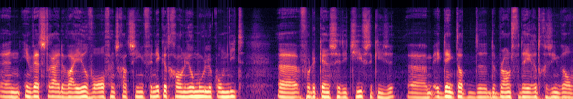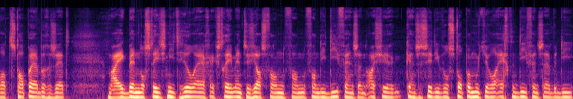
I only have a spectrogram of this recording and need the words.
En in wedstrijden waar je heel veel offense gaat zien, vind ik het gewoon heel moeilijk om niet uh, voor de Kansas City Chiefs te kiezen. Uh, ik denk dat de, de Browns verdedigend gezien wel wat stappen hebben gezet. Maar ik ben nog steeds niet heel erg extreem enthousiast van, van, van die defense. En als je Kansas City wil stoppen, moet je wel echt een defense hebben die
